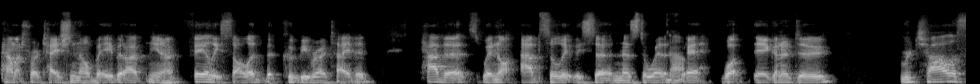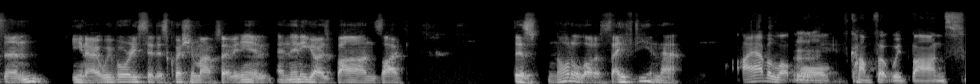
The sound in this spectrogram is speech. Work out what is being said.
how much rotation there'll be but i you know fairly solid but could be rotated Havertz, we're not absolutely certain as to where, No. where what they're going to do. Richarlison, you know, we've already said there's question marks over him, and then he goes Barnes. Like, there's not a lot of safety in that. I have a lot hmm. more comfort with Barnes.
